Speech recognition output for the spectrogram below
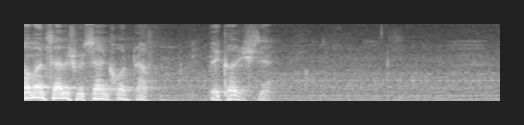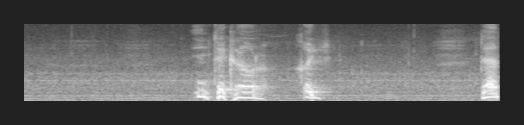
آمد سرش به سنگ خود رفت. به کارش این تکرار خیلی در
